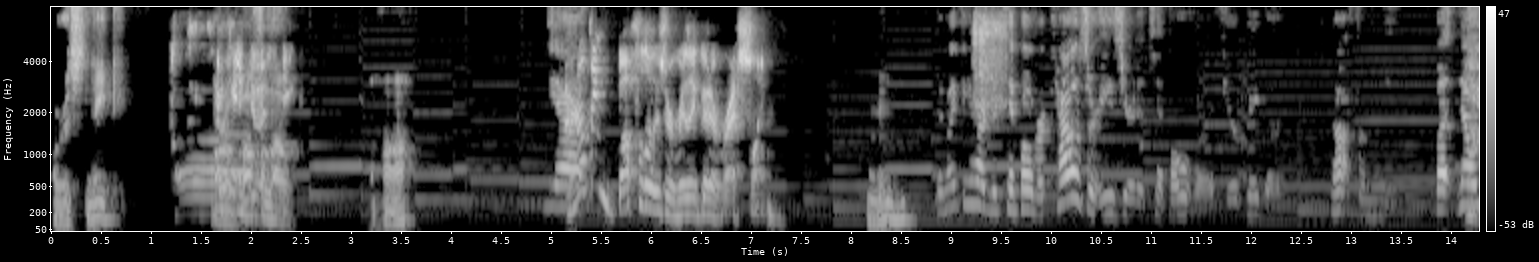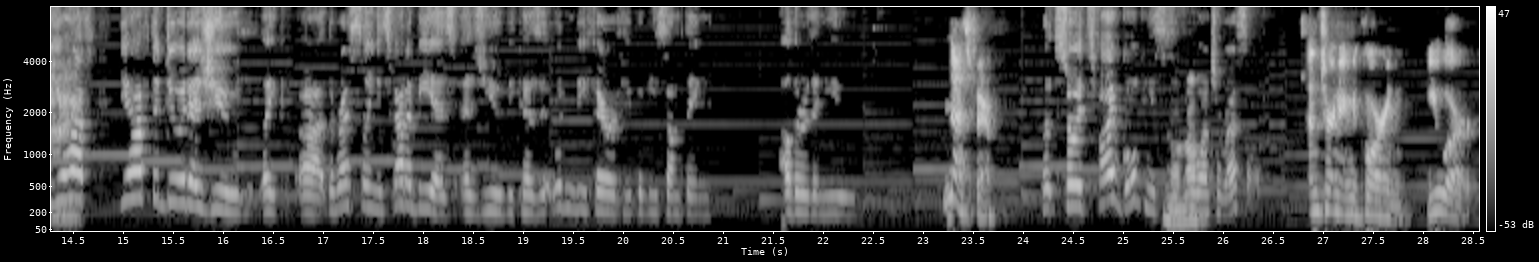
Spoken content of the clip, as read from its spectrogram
Or a snake? Uh, Or a can't do a buffalo? Uh-huh. Yeah. I don't think buffaloes are really good at wrestling. Mm. It might be hard to tip over. Cows are easier to tip over if you're bigger. Not for me. But no, you have you have to do it as you. Like uh the wrestling it's gotta be as as you because it wouldn't be fair if you could be something other than you. That's fair. But so it's five gold pieces if you want to wrestle. I'm turning to Corin. You are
